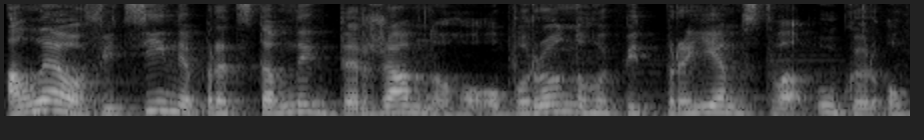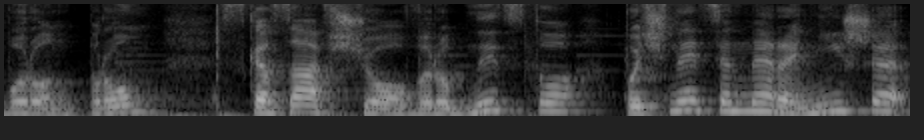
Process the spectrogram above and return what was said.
Але офіційний представник державного оборонного підприємства Укроборонпром сказав, що виробництво почнеться не раніше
